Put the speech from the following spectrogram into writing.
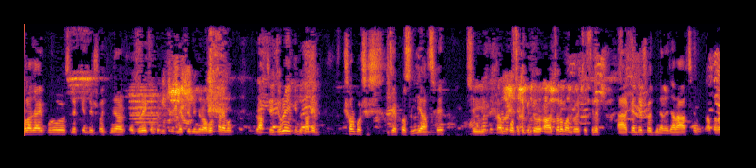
বলা যায় পুরো সিলেট কেন্দ্রীয় শহীদ মিনার জুড়ে কিন্তু নেতৃবৃন্দের অবস্থান এবং রাত্রি জুড়েই কিন্তু তাদের সর্বশেষ যে প্রস্তুতি আছে, সেই প্রস্তুতি কিন্তু চলমান রয়েছে সিলেট কেন্দ্রীয় শহীদ মিনারে। যারা আছেন, আপনারা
